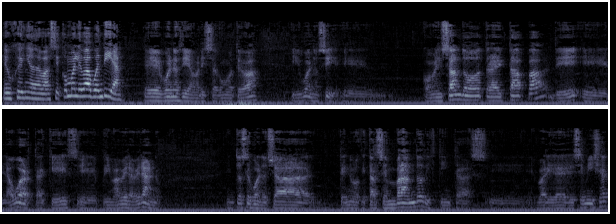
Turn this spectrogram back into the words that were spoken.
Eugenio Dabase. ¿Cómo le va? Buen día. Eh, buenos días Marisa, ¿cómo te va? Y bueno, sí, eh, comenzando otra etapa de la huerta que es primavera-verano. Entonces, bueno, ya tenemos que estar sembrando distintas variedades de semillas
